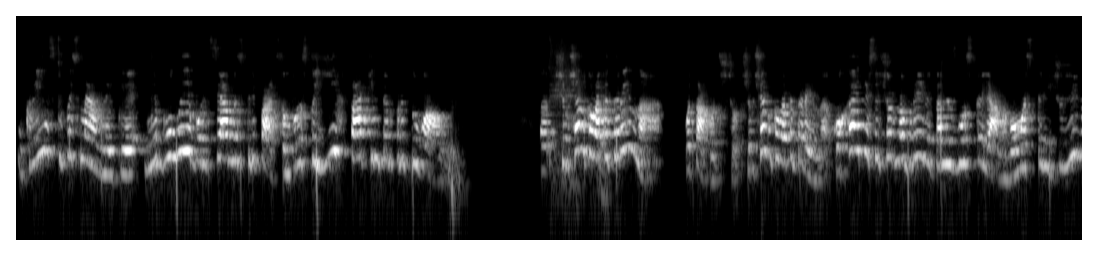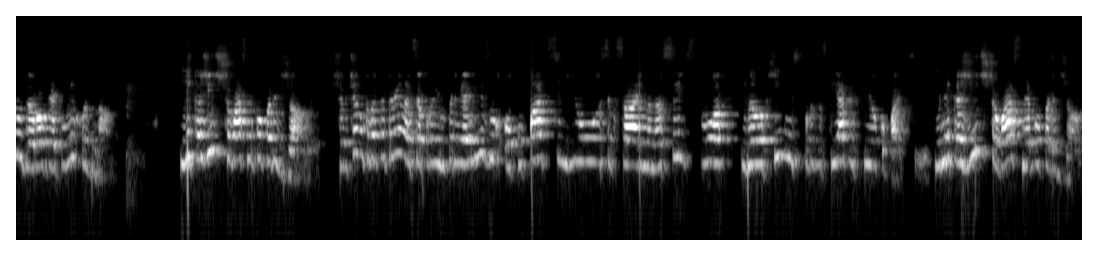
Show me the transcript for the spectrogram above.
українські письменники не були борцями з кріпацтвом, просто їх так інтерпретували. Е, Шевченкова Катерина, отак от що, Шевченкова Катерина, кохайтеся чорнобриві та не з москалями, бо москалі чужі люди роблять лихо з нами. І кажіть, що вас не попереджали. Шевченкова Катерина це про імперіалізм, окупацію, сексуальне насильство і необхідність протистояти цій окупації. І не кажіть, що вас не попереджали.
